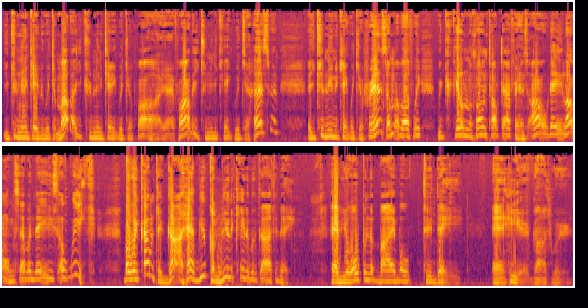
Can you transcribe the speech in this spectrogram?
you communicate with your mother, you communicate with your father, uh, father you communicate with your husband, and you communicate with your friends. Some of us, we, we get on the phone, talk to our friends all day long, seven days a week. But when it comes to God, have you communicated with God today? Have you opened the Bible today and hear God's Word?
